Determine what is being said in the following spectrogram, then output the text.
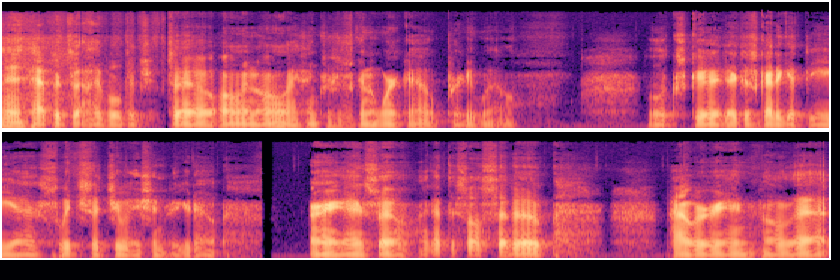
it happens at high voltage. So all in all, I think this is going to work out pretty well. Looks good. I just got to get the uh, switch situation figured out. Alright guys, so I got this all set up. Power in, all that.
